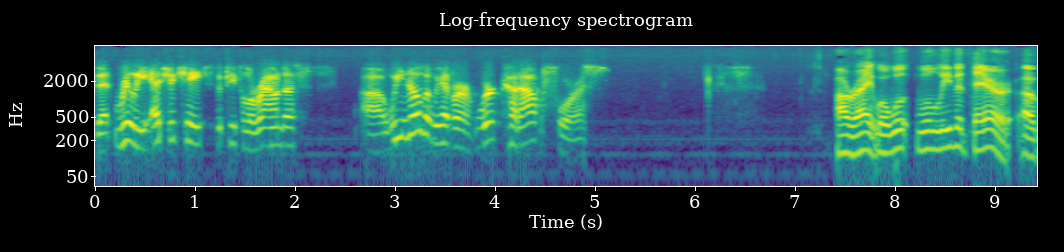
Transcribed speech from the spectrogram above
that really educates the people around us. Uh, we know that we have our work cut out for us. All right. Well, we'll we'll leave it there. Uh,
